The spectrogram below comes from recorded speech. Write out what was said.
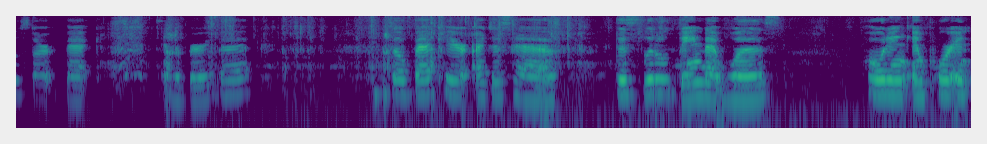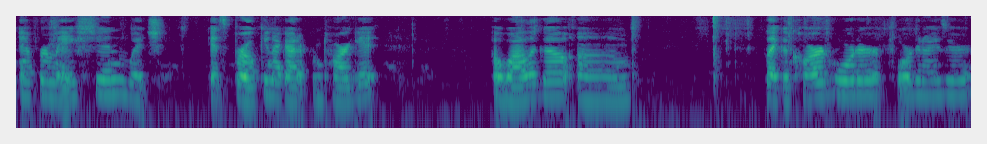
We'll start back in the very back. So back here, I just have this little thing that was holding important information, which it's broken. I got it from Target a while ago. Um, like a card hoarder organizer.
